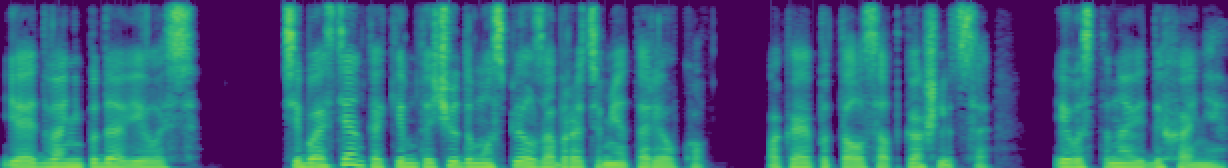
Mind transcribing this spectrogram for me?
я едва не подавилась. Себастьян каким-то чудом успел забрать у меня тарелку, пока я пыталась откашляться и восстановить дыхание.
